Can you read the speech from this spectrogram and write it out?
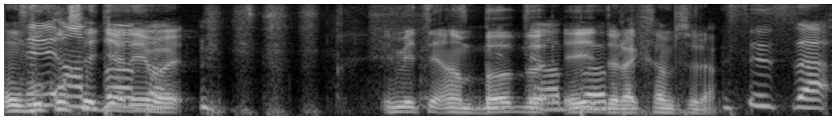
on, vous conseille d'y aller, ouais. Et mettez un bob un et bob. de la crème soda. C'est ça.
